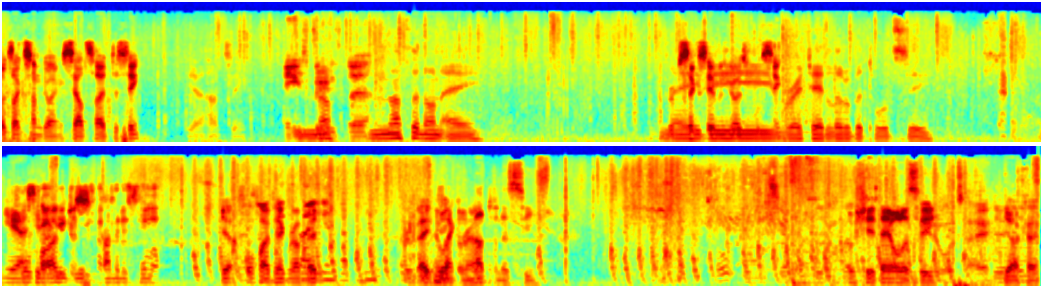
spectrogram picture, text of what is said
looks like some going south side to C. Yeah, hard to see. A's No- booth there. nothing on A. Group Maybe six, seven goes full sync. rotate a little bit towards C. Yeah, I Four, see five, you Just just cut coming to to see. Yeah, four five hang around mid. Group eight flank around. Not gonna see. Oh, oh shit, they all are C. Yeah, okay.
